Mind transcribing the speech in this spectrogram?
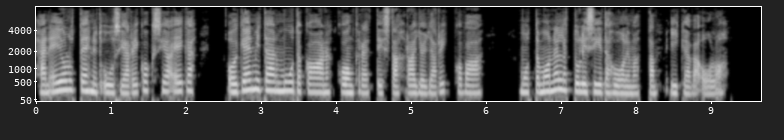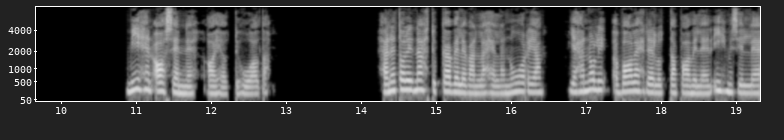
Hän ei ollut tehnyt uusia rikoksia eikä oikein mitään muutakaan konkreettista rajoja rikkovaa, mutta monelle tuli siitä huolimatta ikävä olo. Miehen asenne aiheutti huolta. Hänet oli nähty kävelevän lähellä nuoria, ja hän oli valehdellut tapaamilleen ihmisilleen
